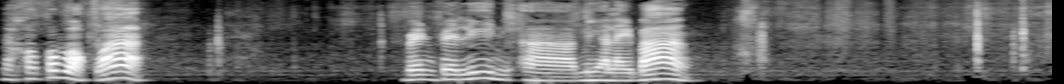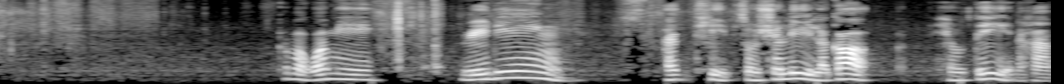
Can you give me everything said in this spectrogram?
แล้วเขาก็บอกว่า brain friendly มีอะไรบ้าง ก็บอกว่ามี reading active socially แล้วก็ healthy นะครับ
